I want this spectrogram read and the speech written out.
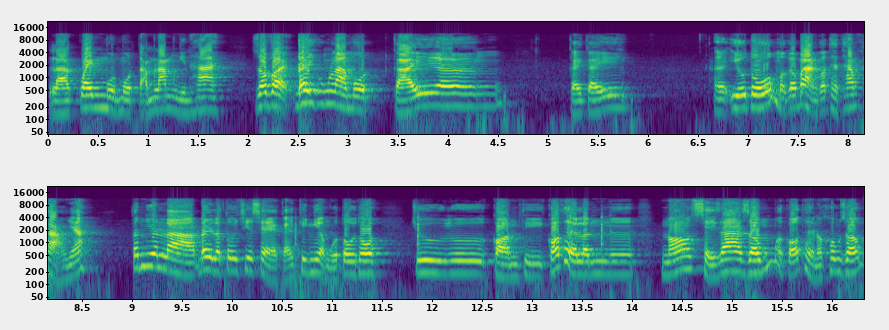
là quanh 1185 1002 do vậy đây cũng là một cái ờ, cái cái ờ, yếu tố mà các bạn có thể tham khảo nhé. Tất nhiên là đây là tôi chia sẻ cái kinh nghiệm của tôi thôi chứ ừ, còn thì có thể là ừ, nó xảy ra giống mà có thể nó không giống.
